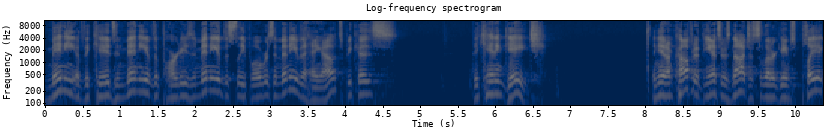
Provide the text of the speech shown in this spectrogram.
many of the kids and many of the parties and many of the sleepovers and many of the hangouts because they can't engage. And yet, I'm confident the answer is not just to let our games play,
